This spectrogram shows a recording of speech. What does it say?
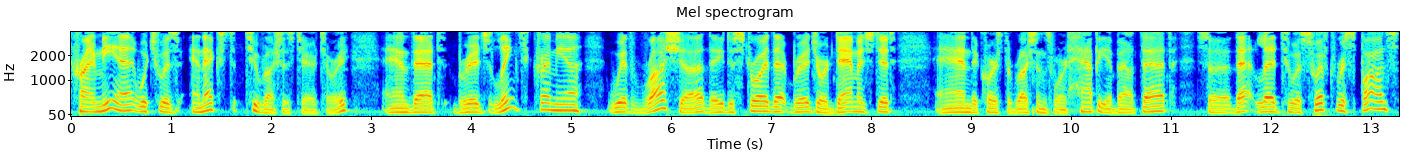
Crimea, which was annexed to Russia's territory, and that bridge linked Crimea with Russia. They destroyed that bridge or damaged it, and of course, the Russians weren't happy about that. So that led to a swift response.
